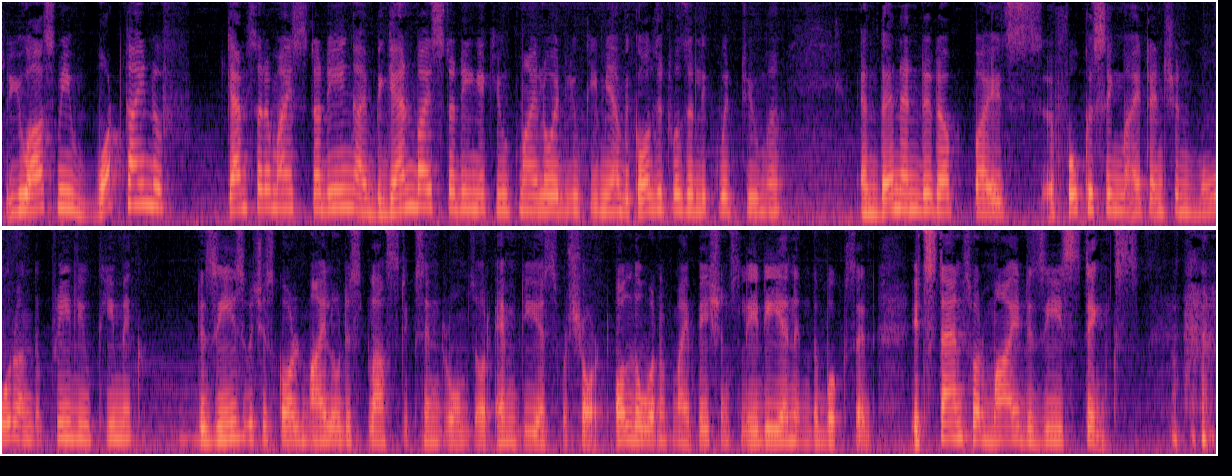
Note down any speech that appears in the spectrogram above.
So you asked me what kind of cancer am I studying? I began by studying acute myeloid leukemia because it was a liquid tumor, and then ended up by focusing my attention more on the pre-leukemic disease, which is called myelodysplastic syndromes or MDS for short. Although one of my patients, Lady N, in the book said it stands for My Disease Stinks.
